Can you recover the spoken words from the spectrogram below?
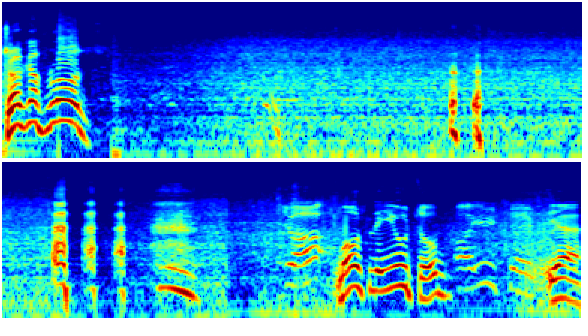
Trucker Floz. You are? Mostly YouTube. Oh, YouTube. Yeah,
